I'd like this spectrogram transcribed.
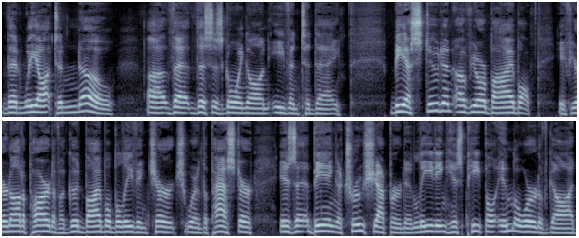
Then we ought to know uh, that this is going on even today. Be a student of your Bible. If you're not a part of a good Bible believing church where the pastor is being a true shepherd and leading his people in the Word of God.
